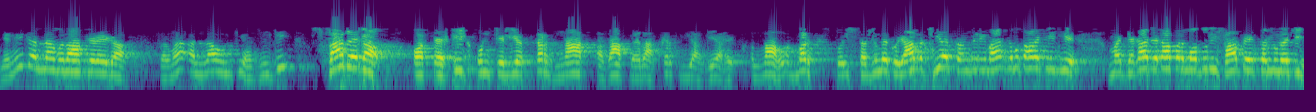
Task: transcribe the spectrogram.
یہ نہیں کہ اللہ مذاق کرے گا۔ فرمایا، اللہ ان کی ہنسی کی دے گا اور تحقیق ان کے لیے دردناک عذاب پیدا کر دیا گیا ہے۔ اللہ اکبر، تو اس ترجمے کو یاد رکھیے تنظیر ایمان کے مطالعہ کیجیے۔ میں جگہ جگہ پر موجودی صاحب کے ترجمے کی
